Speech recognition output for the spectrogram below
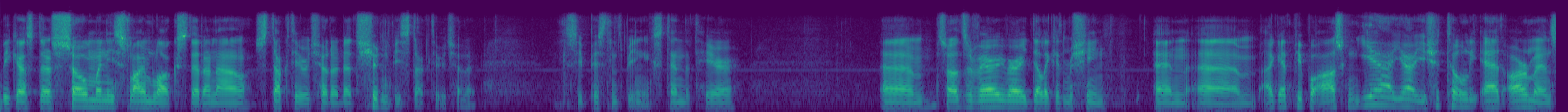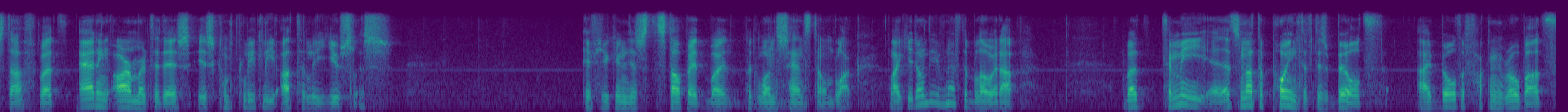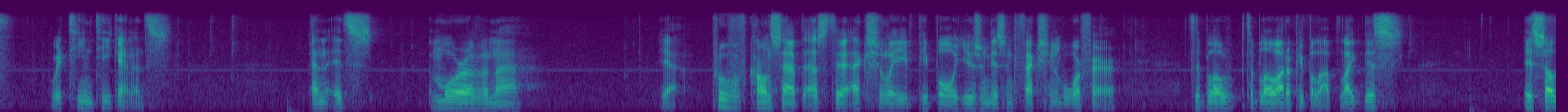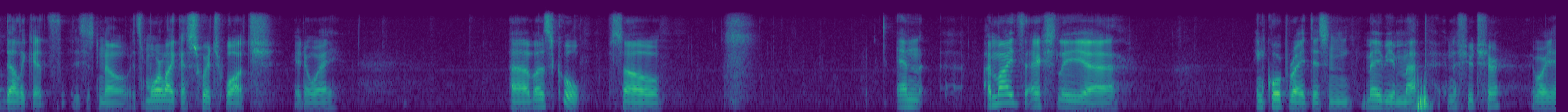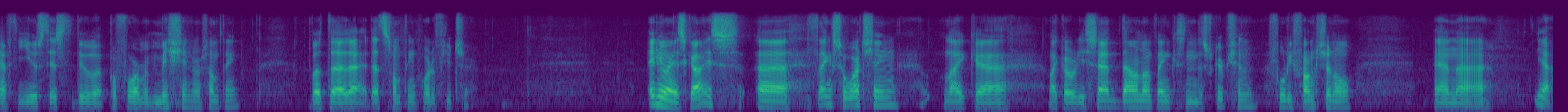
because there's so many slime blocks that are now stuck to each other that shouldn't be stuck to each other. You can see pistons being extended here. Um, so it's a very, very delicate machine. And um, I get people asking, yeah, yeah, you should totally add armor and stuff, but adding armor to this is completely, utterly useless. If you can just stop it by, with one sandstone block. Like, you don't even have to blow it up. But to me, that's not the point of this build. I built a fucking robot with TNT cannons. And it's more of an, uh, yeah, proof of concept as to actually people using this infection warfare to blow to blow other people up. Like this is so delicate. It's just no. It's more like a Swiss watch in a way. Uh, but it's cool. So, and I might actually uh, incorporate this in maybe a map in the future where you have to use this to do a perform a mission or something. But uh, that, that's something for the future. Anyways guys uh, thanks for watching. Like uh, like I already said download link is in the description fully functional. And uh, yeah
